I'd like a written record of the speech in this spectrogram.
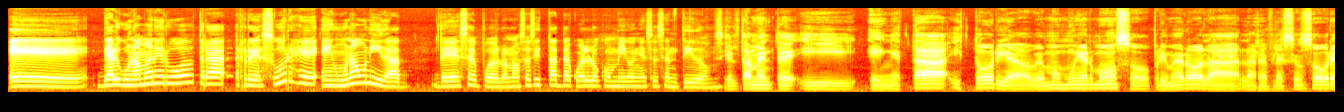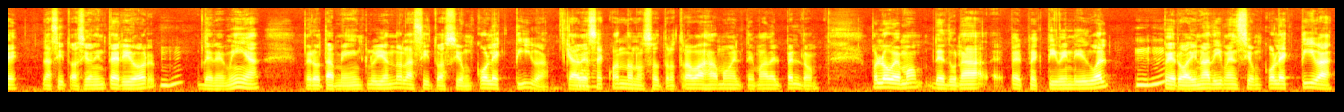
eh, de alguna manera u otra resurge en una unidad de ese pueblo. No sé si estás de acuerdo conmigo en ese sentido. Ciertamente, y en esta historia vemos muy hermoso, primero la, reflexión sobre la situación interior de Nehemías, pero también incluyendo la situación colectiva, que a veces cuando nosotros trabajamos el tema del perdón, pues lo vemos desde una perspectiva individual, pero hay una dimensión colectiva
